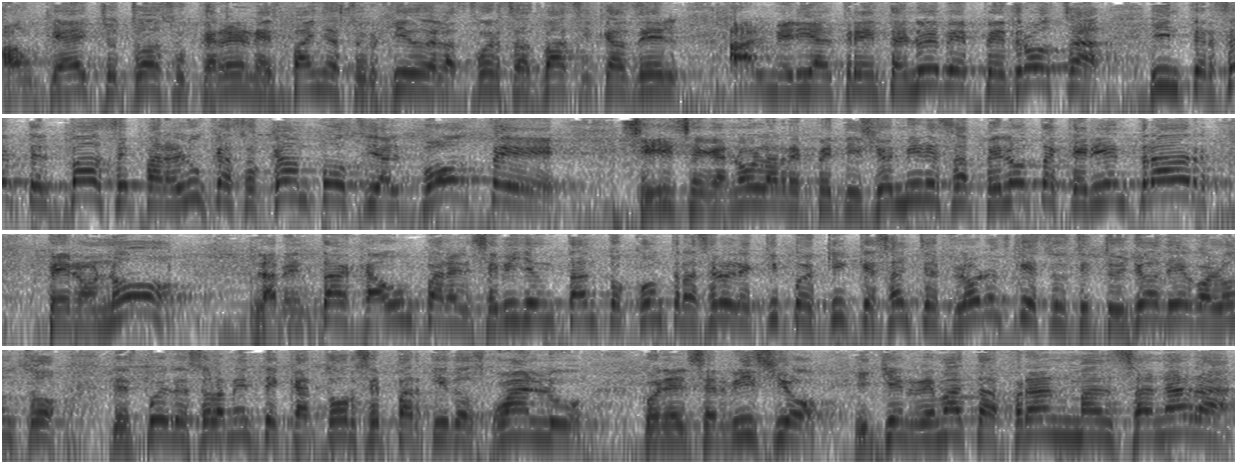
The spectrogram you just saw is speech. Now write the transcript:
aunque ha hecho toda su carrera en España, surgido de las fuerzas básicas del Almería al 39, Pedrosa intercepta el pase para Lucas Ocampos y al poste. Sí, se ganó la repetición. Mire esa pelota, quería entrar, pero no. La ventaja aún para el Sevilla, un tanto contra cero el equipo de Quique Sánchez Flores, que sustituyó a Diego Alonso después de solamente 14 partidos. Juanlu con el servicio y quien remata, Fran Manzanara.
